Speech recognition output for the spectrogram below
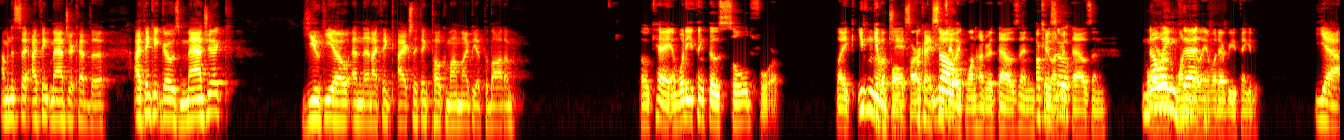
I'm gonna say I think Magic had the. I think it goes Magic, Yu-Gi-Oh, and then I think I actually think Pokemon might be at the bottom. Okay, and what do you think those sold for? Like, you can give Oh, a jeez. ballpark. Okay, you so- like one hundred thousand, Okay, two so hundred thousand, Knowing one that, million, whatever you think. It, yeah.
